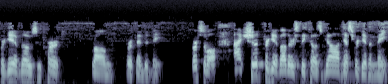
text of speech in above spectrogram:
forgive those who've hurt, wronged, or offended me? First of all, I should forgive others because God has forgiven me.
